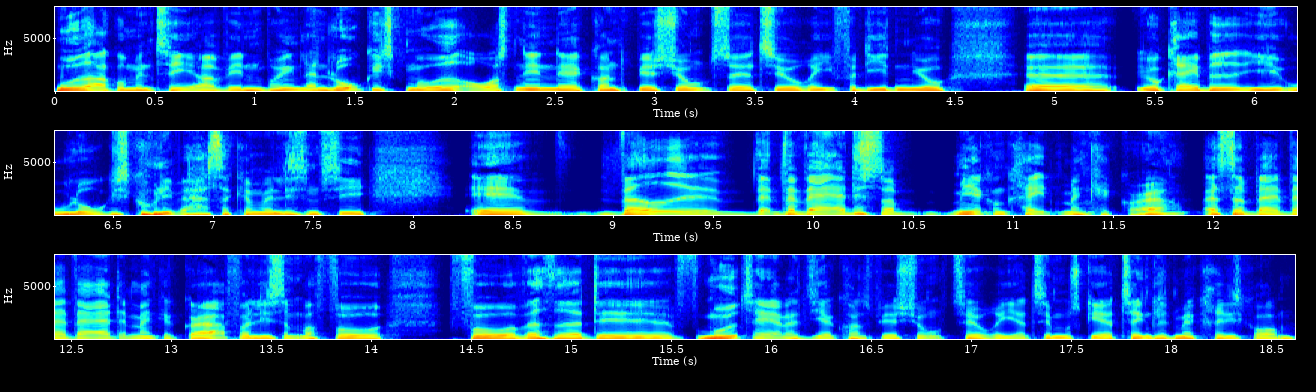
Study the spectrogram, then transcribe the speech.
modargumentere og vinde på en eller anden logisk måde over sådan en uh, konspirationsteori, fordi den jo, øh, jo grebet i ulogiske universer, kan man ligesom sige. Uh, hvad, hvad, hvad er det så mere konkret, man kan gøre? Altså, hvad, hvad, hvad er det, man kan gøre for ligesom at få, få hvad hedder det, modtagerne af de her konspirationsteorier til måske at tænke lidt mere kritisk over dem?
